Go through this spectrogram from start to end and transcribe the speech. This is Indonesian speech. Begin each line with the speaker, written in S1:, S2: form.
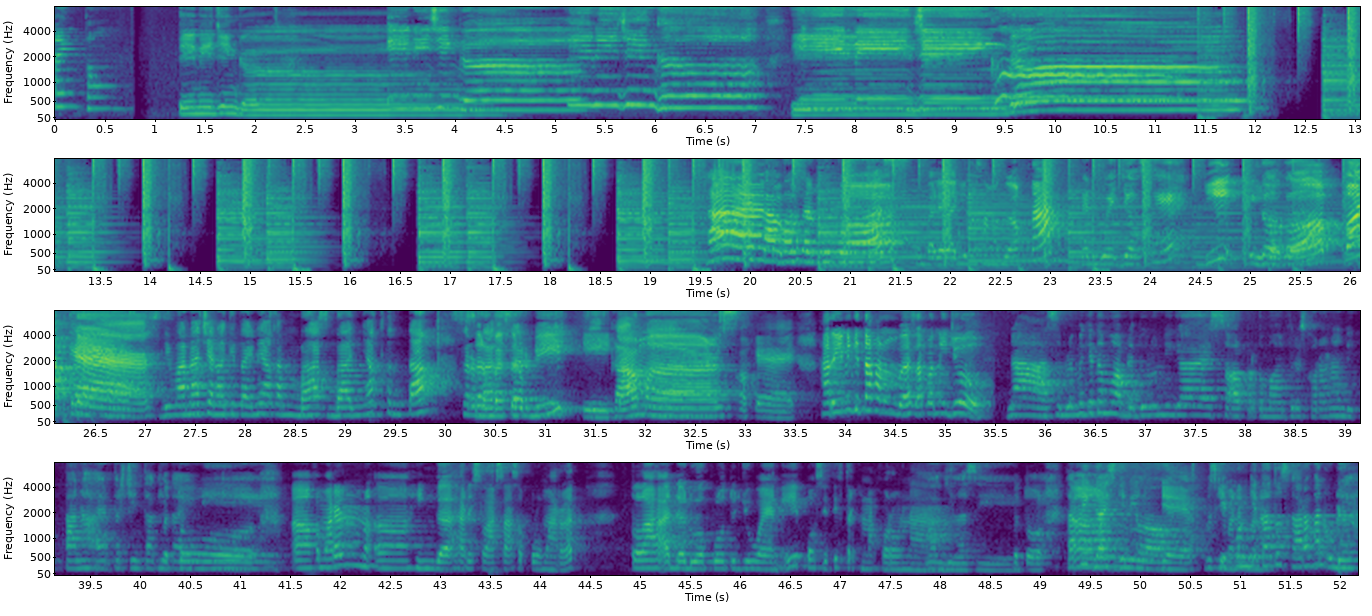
S1: Teng tong.
S2: Ini jingle.
S1: Ini jingle.
S3: Ini jingle.
S2: Ini
S3: mana channel kita ini akan membahas banyak tentang
S1: Serba-serbi e-commerce. Oke, hari ini kita akan membahas apa nih Jo?
S3: Nah, sebelumnya kita mau update dulu nih guys soal perkembangan virus corona di tanah air tercinta kita
S1: Betul.
S3: ini.
S1: Eh, kemarin eh, hingga hari Selasa 10 Maret telah ada 27 WNI positif terkena corona.
S3: Wah gila sih.
S1: Betul.
S3: Tapi
S1: Eh,
S3: guys gini loh,
S1: iya, iya.
S3: meskipun
S1: Gimana,
S3: kita
S1: gimana?
S3: tuh sekarang kan udah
